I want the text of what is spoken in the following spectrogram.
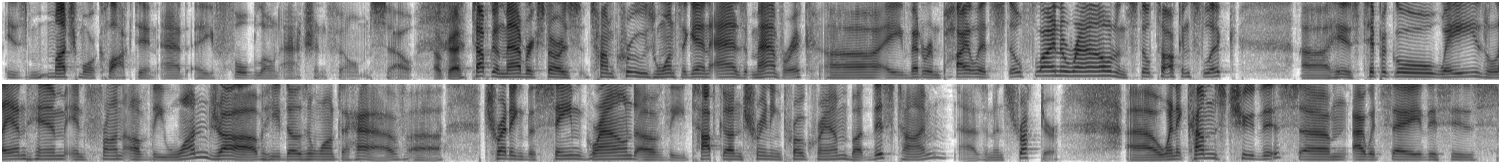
is much more clocked in at a full-blown action film. So, Okay. Top Gun Maverick stars Tom Cruise once again as Maverick, uh, a veteran pilot still flying around and still talking slick. Uh, his typical ways land him in front of the one job he doesn't want to have, uh, treading the same ground of the Top Gun training program, but this time as an instructor. Uh, when it comes to this, um, I would say this is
